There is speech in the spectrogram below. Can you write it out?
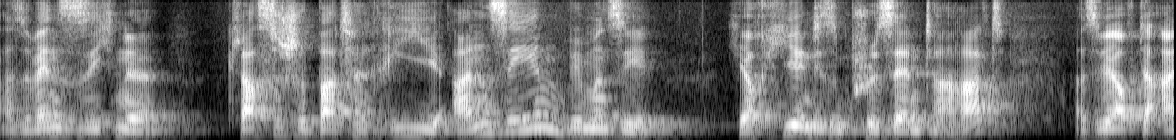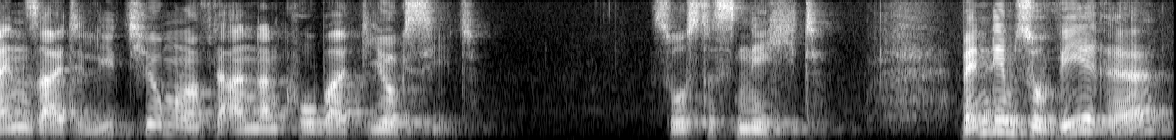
Also wenn Sie sich eine klassische Batterie ansehen, wie man sie ja auch hier in diesem Presenter hat, also wäre auf der einen Seite Lithium und auf der anderen Kobalt-Dioxid. So ist es nicht. Wenn dem so wäre,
